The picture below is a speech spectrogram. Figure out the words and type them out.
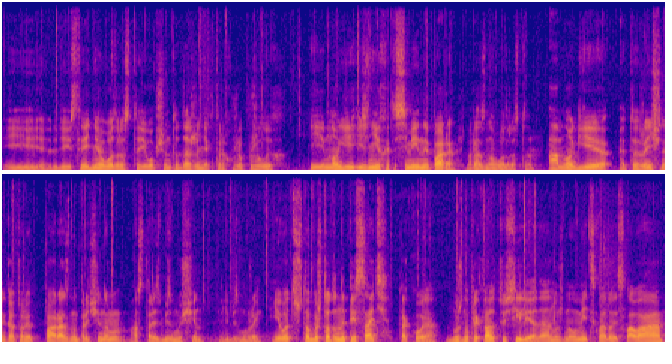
и людей среднего возраста, и, в общем-то, даже некоторых уже пожилых. И многие из них это семейные пары разного возраста. А многие это женщины, которые по разным причинам остались без мужчин или без мужей. И вот, чтобы что-то написать такое, нужно прикладывать усилия, да, нужно уметь складывать слова,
